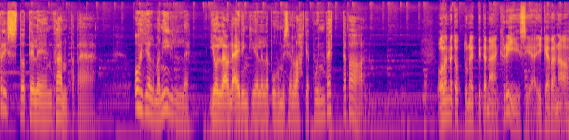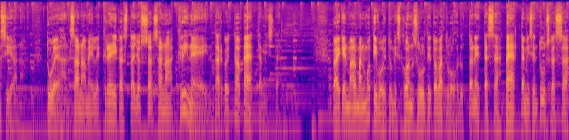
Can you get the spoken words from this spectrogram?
Aristoteleen kantapää. Ohjelma niille, joilla on äidinkielellä puhumisen lahja kuin vettä vaan. Olemme tottuneet pitämään kriisiä ikävänä asiana. Tuleehan sana meille Kreikasta, jossa sana krinein tarkoittaa päättämistä. Kaiken maailman motivoitumiskonsultit ovat lohduttaneet tässä päättämisen tuskassa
